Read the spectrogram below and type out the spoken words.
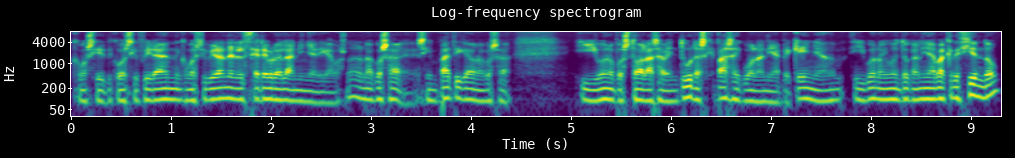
como si, como si fueran, como si estuvieran en el cerebro de la niña, digamos, ¿no? Una cosa simpática, una cosa y bueno, pues todas las aventuras que pasa como la niña pequeña. Y bueno, hay un momento que la niña va creciendo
